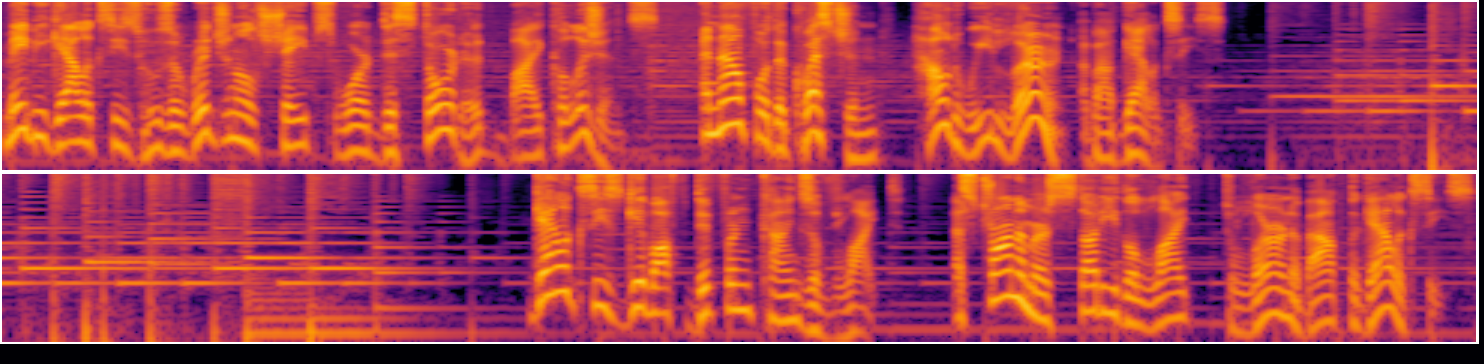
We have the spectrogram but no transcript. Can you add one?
may be galaxies whose original shapes were distorted by collisions. And now for the question how do we learn about galaxies? Galaxies give off different kinds of light. Astronomers study the light to learn about the galaxies.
